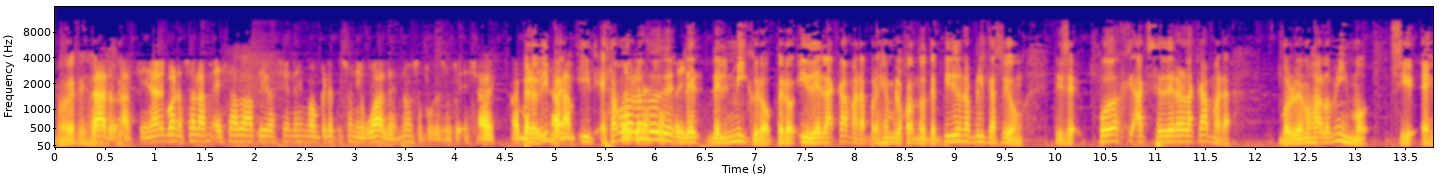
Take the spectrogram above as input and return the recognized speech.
Me voy a fijar. Claro, sí. al final, bueno, son las- esas dos aplicaciones en concreto son iguales, ¿no? Eso porque esa- Pero Dipa, y estamos hablando de- de- del micro, pero y de la cámara, por ejemplo, cuando te pide una aplicación, dice, ¿puedo acceder a la cámara? Volvemos a lo mismo. Si, es,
